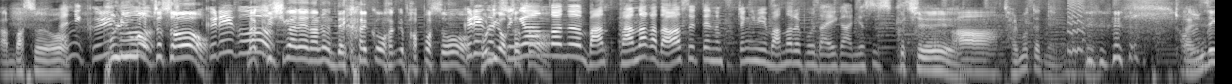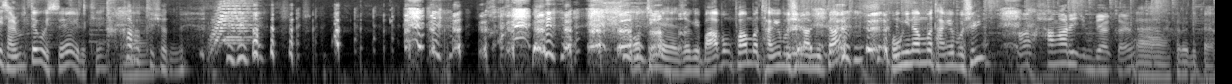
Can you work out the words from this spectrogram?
안 봤어요. 아니 그리고 볼 이유가 없었어. 그리고 나 그 시간에 나는 내가 할 거 하기 바빴어. 그리고 볼 일이 중요한 없었어. 거는 만, 만화가 나왔을 때는 국장님이 만화를 볼 나이가 아니었을 수도 있어요. 그치. 아 잘못됐네요. 네. 아, 저는 인생이 잘못되고 있어요 이렇게. 카카로트셨네. 아, 어떻게 저기 마봉파 한번 당해보실랍니까? 봉인 한번 당해보실? 하- 항아리 준비할까요? 아 그러니까요.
